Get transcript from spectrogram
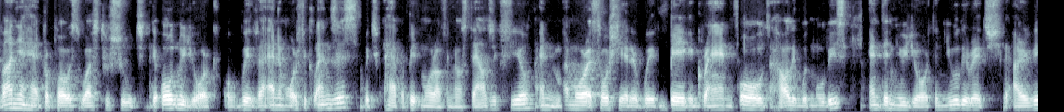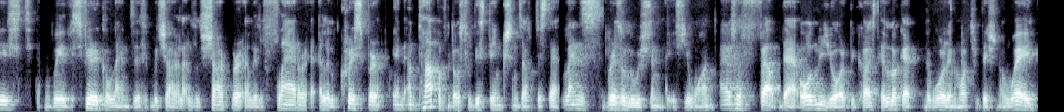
Vanja had proposed was to shoot the old New York with anamorphic lenses, which have a bit more of a nostalgic feel and are more associated with big, grand, old Hollywood movies. And the New York, the newly rich, the arriviste with spherical lenses, which are a little sharper, a little flatter, a little crisper. And on top of those two distinctions of just that lens resolution, if you want, I also felt that old New York, because they look at the world in a more traditional way,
